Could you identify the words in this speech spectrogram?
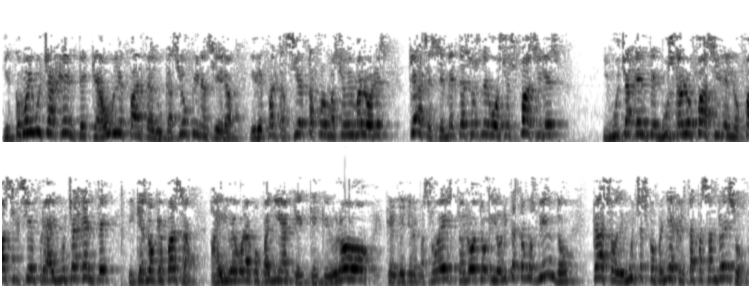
Y como hay mucha gente que aún le falta educación financiera y le falta cierta formación en valores, ¿qué hace? Se mete a esos negocios fáciles y mucha gente busca lo fácil, en lo fácil siempre hay mucha gente, ¿y qué es lo que pasa? Hay luego la compañía que, quebró, que el dueño le pasó esto, el otro, y ahorita estamos viendo casos de muchas compañías que le está pasando eso.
